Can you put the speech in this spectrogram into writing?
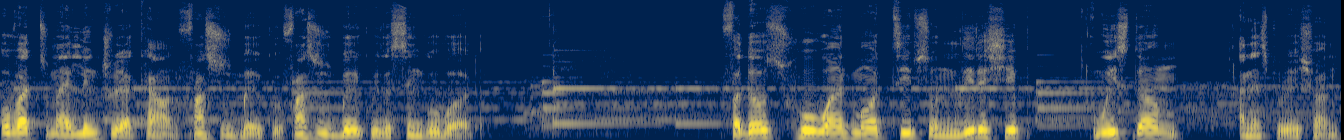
over to my Linktree account, Francis Beku. Francis Beku is a single word. For those who want more tips on leadership, wisdom, and inspiration,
